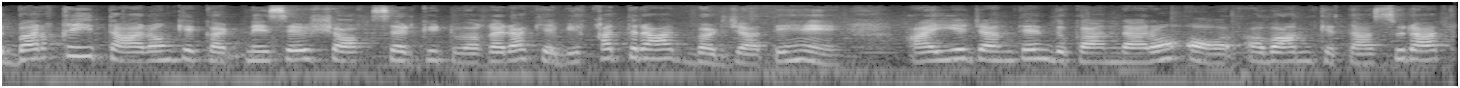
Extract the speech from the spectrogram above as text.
बरक़ी तारों के कटने से शॉक सर्किट वगैरह के भी ख़तरात बढ़ जाते हैं। आइए जानते हैं दुकानदारों और आवाम के तासुरात।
